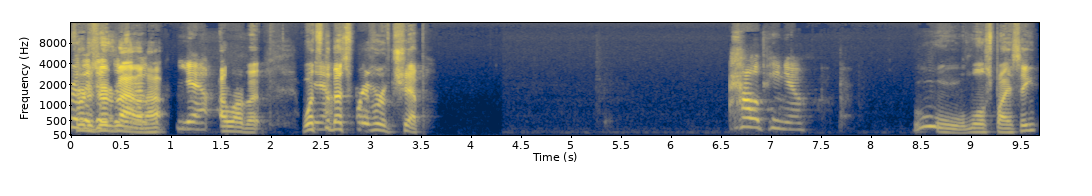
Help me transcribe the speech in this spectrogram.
for, For the Desert desert Island, Island. huh? Yeah. I love it. What's Yeah. the best flavor of chip? Jalapeno. Ooh, a little spicy.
